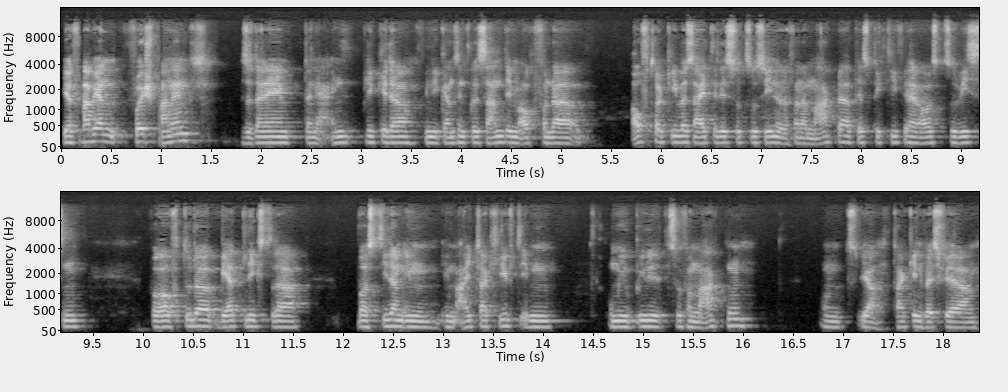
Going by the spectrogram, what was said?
Ja, Fabian, voll spannend. Also deine, deine Einblicke da finde ich ganz interessant, eben auch von der Auftraggeberseite das so zu sehen oder von der Maklerperspektive heraus zu wissen, worauf du da Wert legst oder was dir dann im, im Alltag hilft, eben um Immobilie zu vermarkten. Und ja, danke jedenfalls für,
